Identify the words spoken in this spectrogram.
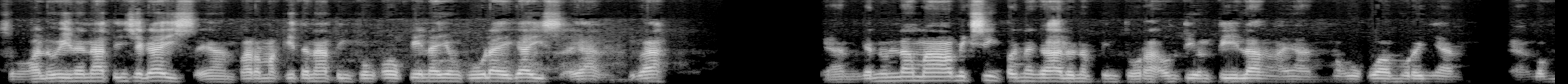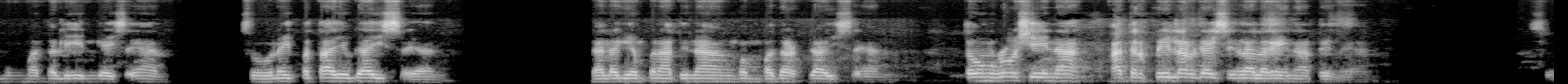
So, haluin na natin siya, guys. Ayan, para makita natin kung okay na yung kulay, guys. Ayan, di ba? Ayan, ganun lang mga mixing pag naghahalo ng pintura. Unti-unti lang. Ayan, makukuha mo rin yan. Ayan, wag mong madaliin guys. Ayan. So, light pa tayo guys. Ayan. Lalagyan pa natin ng pampadark guys. Ayan. Itong rosé na caterpillar guys, ilalagay natin. Ayan. So,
